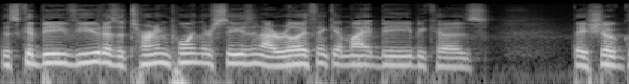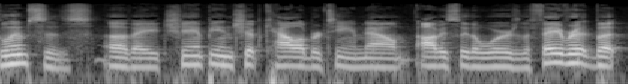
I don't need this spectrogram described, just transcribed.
This could be viewed as a turning point in their season. I really think it might be because they show glimpses of a championship caliber team. Now, obviously, the Warriors are the favorite, but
